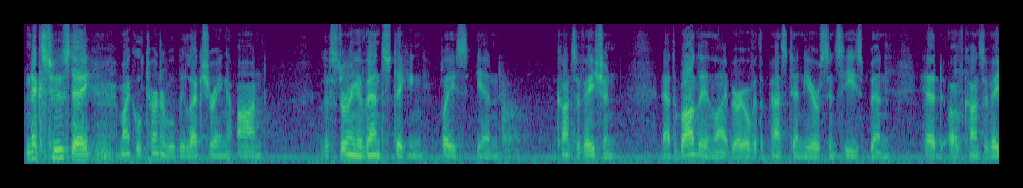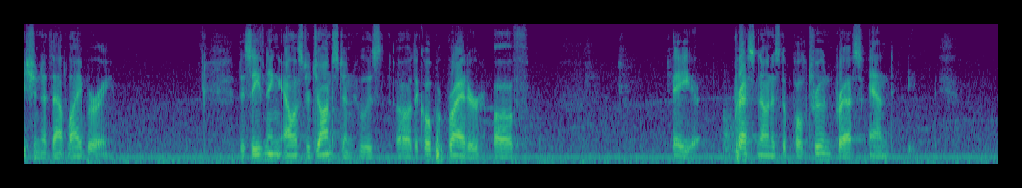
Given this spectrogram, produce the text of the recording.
Next Tuesday, Michael Turner will be lecturing on the stirring events taking place in conservation at the Bodleian Library over the past 10 years since he's been head of conservation at that library. This evening, Alistair Johnston, who is uh, the co-proprietor of a press known as the Poltroon Press, and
